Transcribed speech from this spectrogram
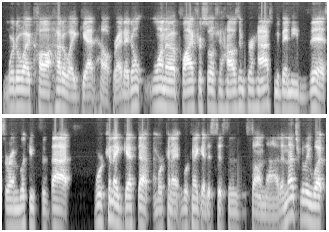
where do I call? How do I get help? Right? I don't want to apply for social housing, perhaps. Maybe I need this, or I'm looking for that. Where can I get that? And where can I where can I get assistance on that? And that's really what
